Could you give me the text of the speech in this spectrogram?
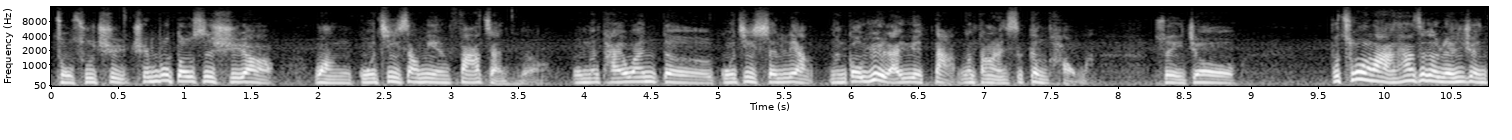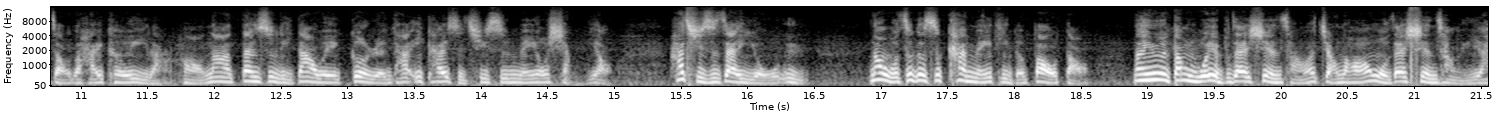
走出去，全部都是需要往国际上面发展的。我们台湾的国际声量能够越来越大，那当然是更好嘛。所以就不错啦，他这个人选找的还可以啦。好，那但是李大为个人他一开始其实没有想要，他其实在犹豫。那我这个是看媒体的报道。那因为当我也不在现场，他讲的好像我在现场一样，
